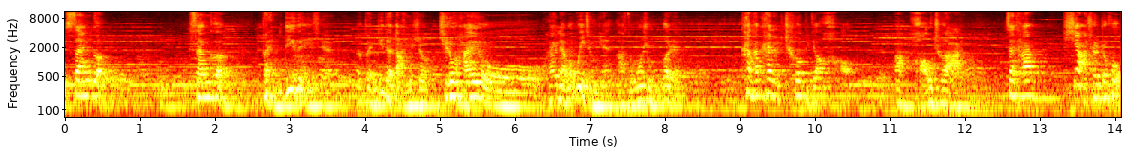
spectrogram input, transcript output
三个三个。本地的一些呃本地的大学生，其中还有还有两个未成年啊，总共是五个人。看他开的车比较好，啊豪车啊，在他下车之后，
